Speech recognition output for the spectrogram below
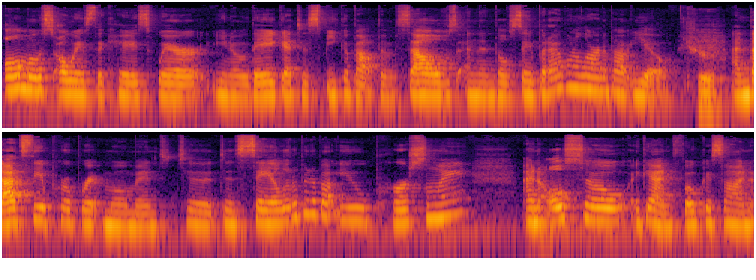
almost always the case where you know they get to speak about themselves and then they'll say but i want to learn about you sure and that's the appropriate moment to, to say a little bit about you personally and also again focus on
